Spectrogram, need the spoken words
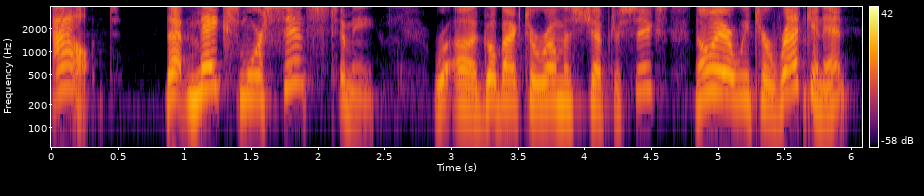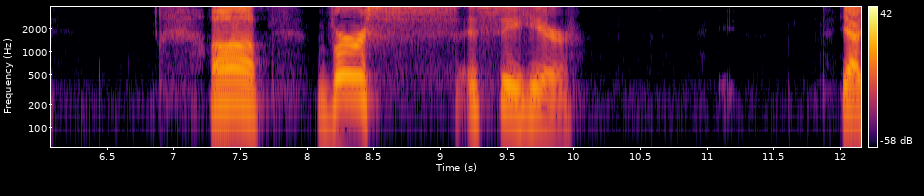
out. That makes more sense to me. Uh, go back to Romans chapter 6. Not only are we to reckon it, uh, verse, let's see here. Yeah,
